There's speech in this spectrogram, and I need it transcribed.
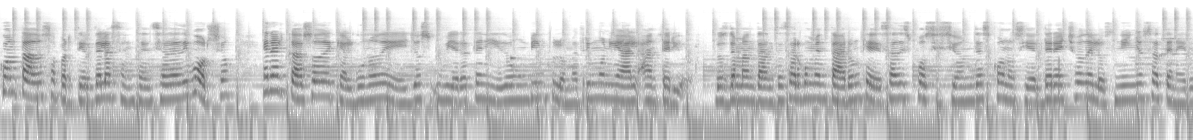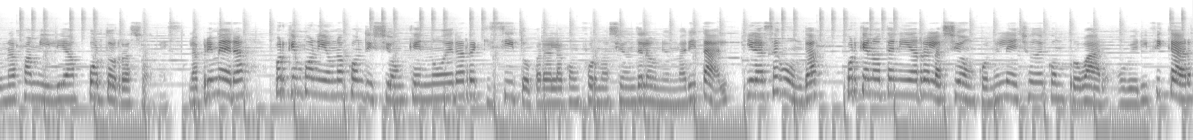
contados a partir de la sentencia de divorcio en el caso de que alguno de ellos hubiera tenido un vínculo matrimonial anterior. Los demandantes argumentaron que esa disposición desconocía el derecho de los niños a tener una familia por dos razones. La primera, porque imponía una condición que no era requisito para la conformación de la unión marital, y la segunda, porque no tenía relación con el hecho de comprobar o verificar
